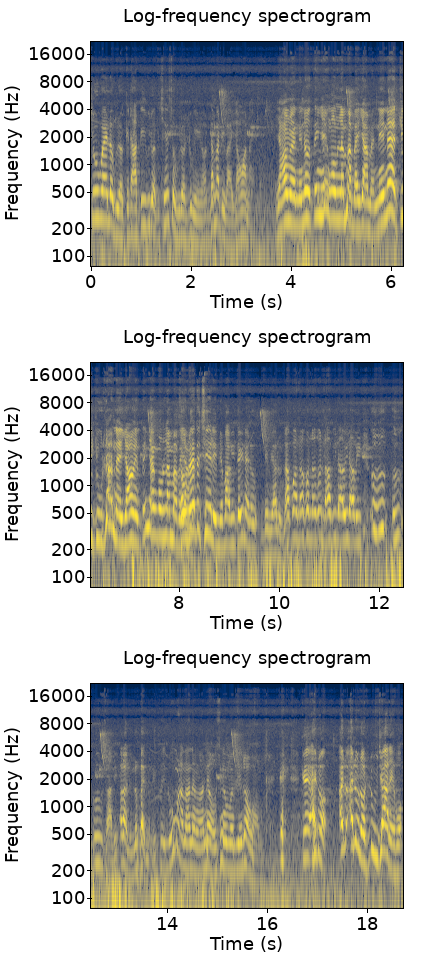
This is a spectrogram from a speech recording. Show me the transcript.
ကျိုးဝဲလုပ်ပြီးတော့ဂီတာတီးပြီးတော့တချင်းဆိုပြီးတော့လူရင်ရောလက်မှတ်တွေပါရောင်းရနိုင်တယ်ရောင်းမယ်နင်တို့တင်းချင်းကုန်းလက်မှတ်ပဲရမယ်နင်နဲ့ကျူကျူလှနဲ့ရောင်းရင်တင်းချင်းကုန်းလက်မှတ်ပဲရစုံမယ်တဲ့တချင်းလေးမြန်မာပြည်သိမ်းနိုင်လို့လင်မယားလို့လာကွာလာကွာလာကွာလာပြီလာပြီလာပြီအူအူအူဆိုတာလေအဲ့ဒါလေးလုပ်လိုက်မယ်လေဖေလို့မသားနဲ့ငါနဲ့အဆင်မပြေတော့ပါဘူးကဲကဲအဲ့တော့အဲ့လိုအဲ့လိုတော့လှူကြတယ်ပေါ့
